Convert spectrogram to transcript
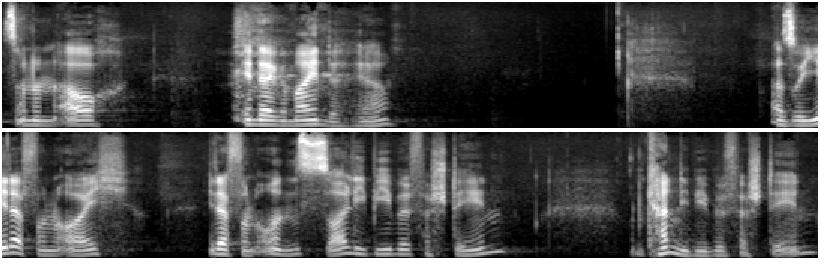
sondern auch in der Gemeinde. Ja? Also jeder von euch, jeder von uns soll die Bibel verstehen und kann die Bibel verstehen,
